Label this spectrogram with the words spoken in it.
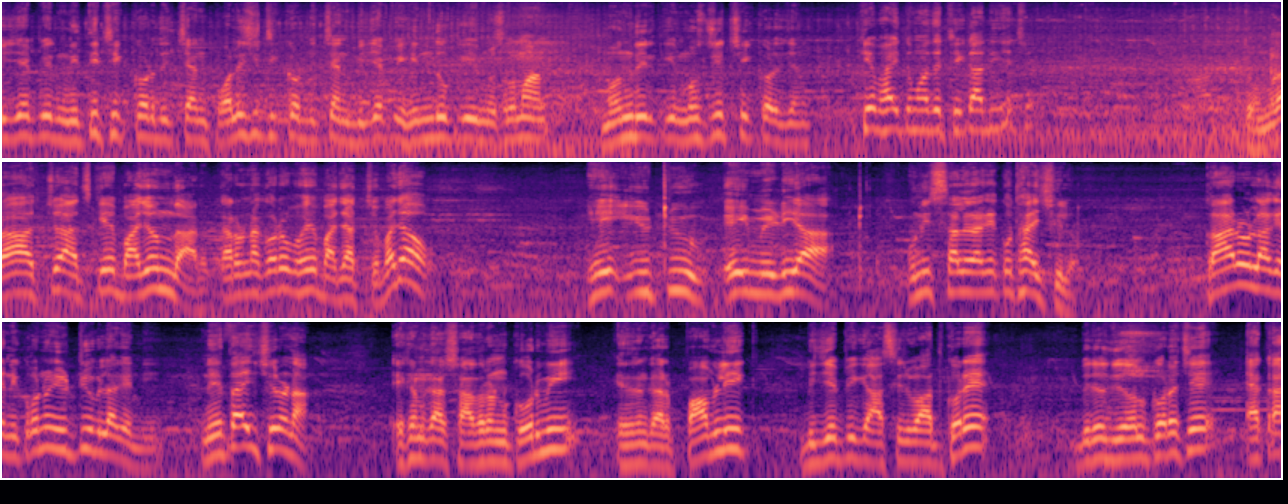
বিজেপির নীতি ঠিক করে দিচ্ছেন পলিসি ঠিক করে দিচ্ছেন, বিজেপি হিন্দু কি, মুসলমান, মন্দির কি, মসজিদ ঠিক করে দিচ্ছেন। কে ভাই তোমাদের ঠিকা দিয়েছে? তোমরা হচ্ছে আজকে বাজনদার, কারও না করো হয়ে বাজাচ্ছ। বাজাও। এই ইউটিউব এই মিডিয়া উনিশ সালের আগে কোথায় ছিল? কারও লাগেনি, কোনো ইউটিউব লাগেনি। নেতাই ছিল না। এখানকার সাধারণ কর্মী, এখানকার পাবলিক বিজেপিকে আশীর্বাদ করে বিরোধী দল করেছে, একা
